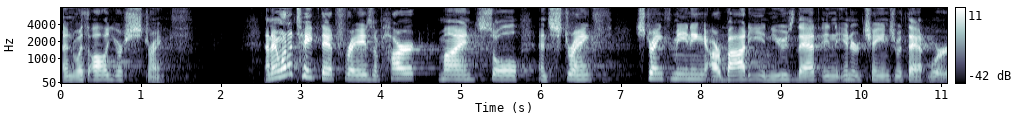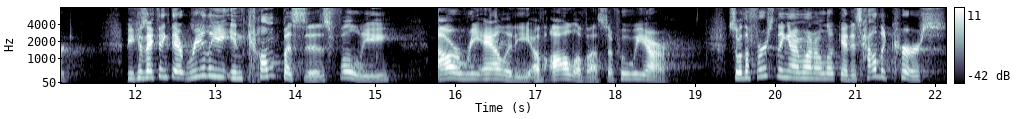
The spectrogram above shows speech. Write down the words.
and with all your strength. And I want to take that phrase of heart, mind, soul, and strength, strength meaning our body, and use that in interchange with that word. Because I think that really encompasses fully our reality of all of us, of who we are. So, the first thing I want to look at is how the curse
